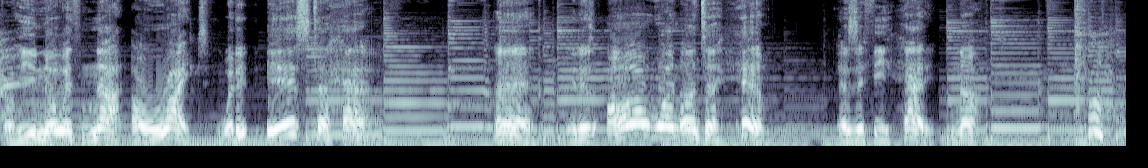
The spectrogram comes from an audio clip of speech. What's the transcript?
For he knoweth not aright what it is to have, and it is all one unto him as if he had it not. Hmm.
